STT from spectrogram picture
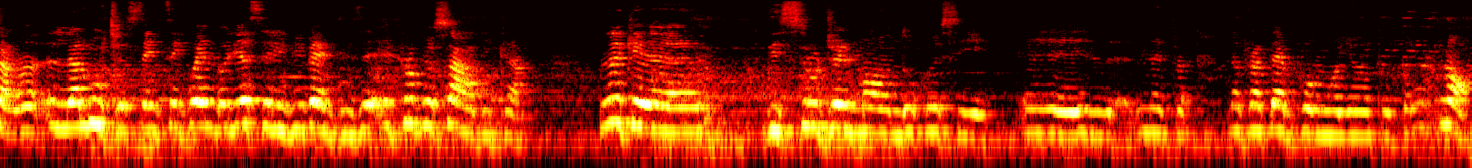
Stanno, la luce sta inseguendo gli esseri viventi, è proprio sadica. Non è che distrugge il mondo così e nel, fra- nel frattempo muoiono tutti. No,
